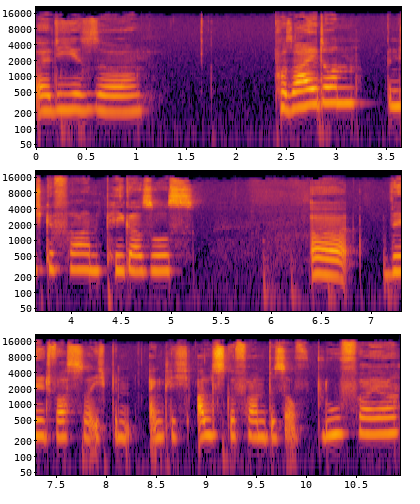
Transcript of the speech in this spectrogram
äh, diese Poseidon bin ich gefahren, Pegasus, äh, Wildwasser. Ich bin eigentlich alles gefahren, bis auf Bluefire.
